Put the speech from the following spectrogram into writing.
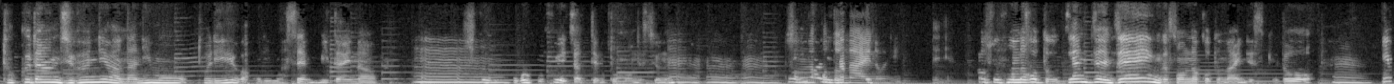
特段自分には何も取り柄はありませんみたいなうん人がすごく増えちゃってると思うんですようんね。うんうんそんなことないのにそう、そんなこと、全然、全員がそんなことないんですけど、うん今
